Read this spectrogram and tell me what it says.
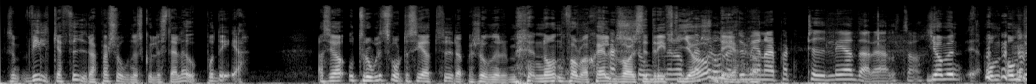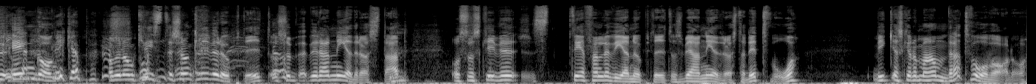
Liksom, vilka fyra personer skulle ställa upp på det? Alltså jag har otroligt svårt att se att fyra personer med någon form av självbevarelsedrift gör personer, det. Du menar partiledare alltså? Ja men om, om du en gång, ja, men om Kristersson kliver upp dit och så blir han nedröstad och så skriver Stefan Löfven upp dit och så blir han nedröstad, det är två. Vilka ska de andra två vara då?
